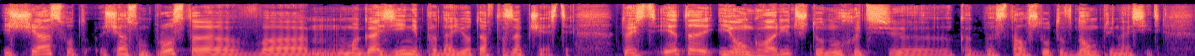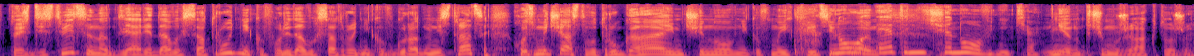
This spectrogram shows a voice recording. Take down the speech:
И сейчас вот, сейчас он просто в магазине продает автозапчасти. То есть это, и он говорит, что ну хоть э, как бы стал что-то в дом приносить. То есть действительно для рядовых сотрудников, у рядовых сотрудников администрации, хоть мы часто вот ругаем чиновников, мы их критикуем. Но это не чиновники. Не, ну почему же, а кто же?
